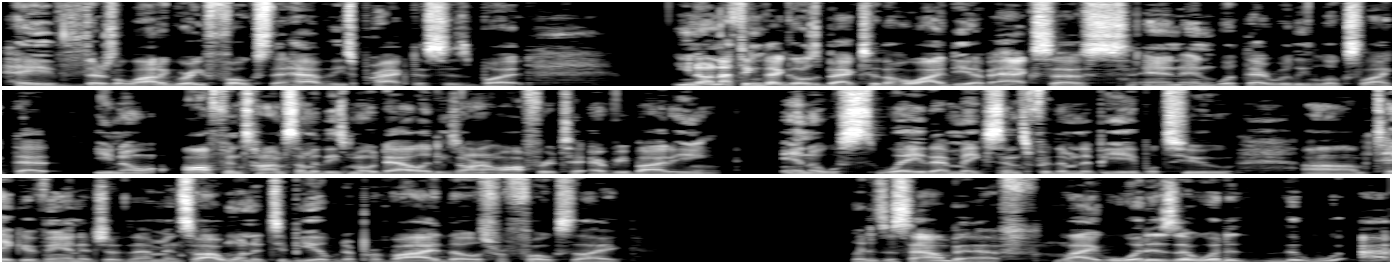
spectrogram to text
hey, there's a lot of great folks that have these practices, but you know, and I think that goes back to the whole idea of access and, and what that really looks like that, you know, oftentimes some of these modalities aren't offered to everybody in a way that makes sense for them to be able to um, take advantage of them. And so I wanted to be able to provide those for folks like, what is a sound bath? Like, what is it? What is, I,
